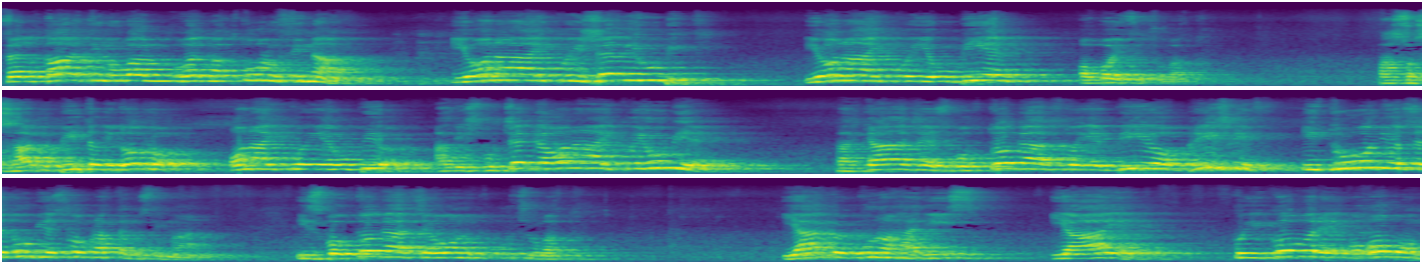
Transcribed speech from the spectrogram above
fel qatilu wal maktulu finar, i onaj koji želi ubiti, i onaj koji je ubijen, obojice ću vatru. Pa su sabi pitali, dobro, onaj koji je ubio, ali zbog čega onaj koji je ubijen? Pa kaže, zbog toga što je bio brižljiv i trudio se da ubije svog brata muslimana. I zbog toga će on ući u vatru jako je puno hadis i aje koji govore o ovom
